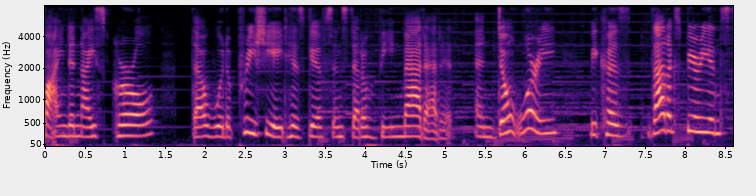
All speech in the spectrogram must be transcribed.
find a nice girl that would appreciate his gifts instead of being mad at it. And don't worry, because that experience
